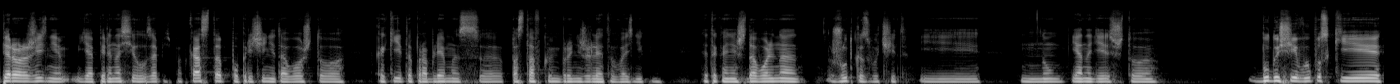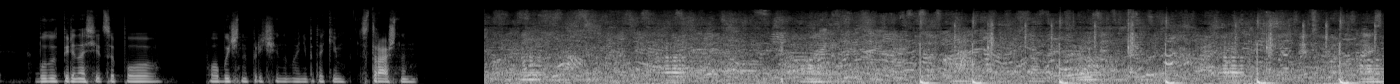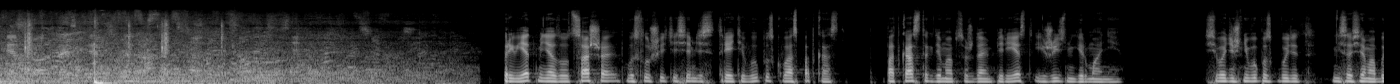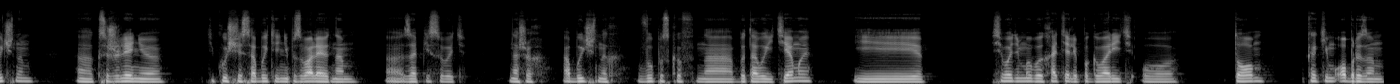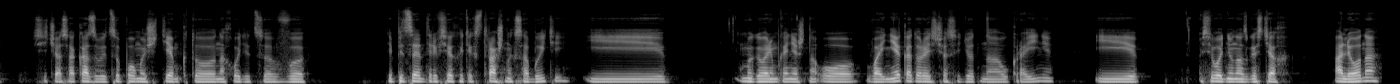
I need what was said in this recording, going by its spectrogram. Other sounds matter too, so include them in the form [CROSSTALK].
Первый раз в жизни я переносил запись подкаста по причине того, что какие-то проблемы с э, поставками бронежилетов возникли. Это, конечно, довольно жутко звучит. И, ну, я надеюсь, что будущие выпуски будут переноситься по, по обычным причинам, а не по таким страшным. Привет, меня зовут Саша, вы слушаете 73-й выпуск «Вас подкаст». Подкаста, где мы обсуждаем переезд и жизнь в Германии. Сегодняшний выпуск будет не совсем обычным. А, к сожалению, текущие события не позволяют нам а, записывать наших обычных выпусков на бытовые темы. И сегодня мы бы хотели поговорить о том, каким образом сейчас оказывается помощь тем, кто находится в эпицентре всех этих страшных событий. И мы говорим, конечно, о войне, которая сейчас идет на Украине. И сегодня у нас в гостях Алена.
